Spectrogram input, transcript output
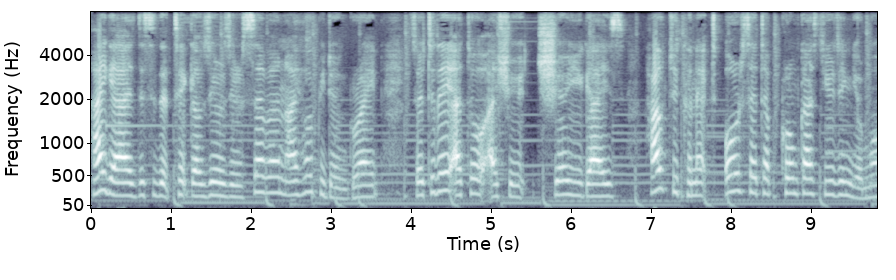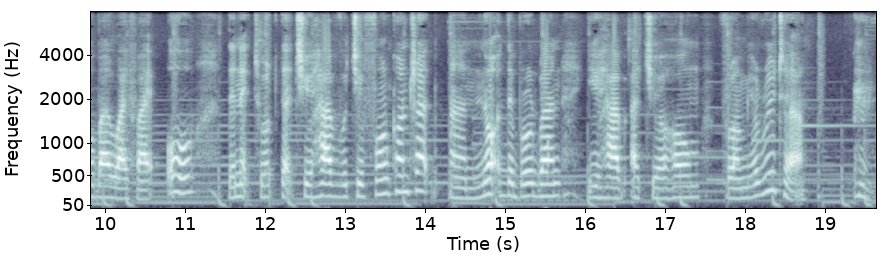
Hi guys, this is the Tech Girl 007. I hope you're doing great. So today I thought I should show you guys how to connect or set up Chromecast using your mobile Wi-Fi or the network that you have with your phone contract and not the broadband you have at your home from your router.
